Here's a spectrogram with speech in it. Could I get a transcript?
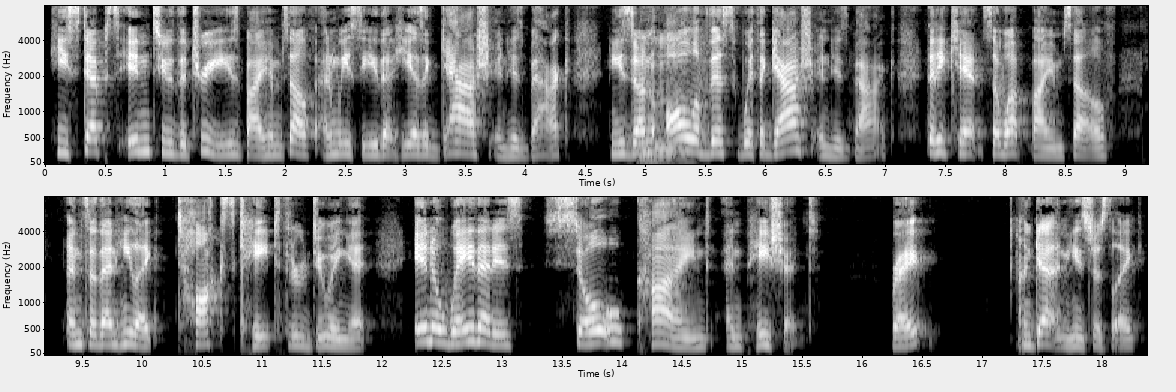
he steps into the trees by himself, and we see that he has a gash in his back. He's done Mhm. all of this with a gash in his back that he can't sew up by himself. And so then he like talks Kate through doing it in a way that is so kind and patient, right? Again, he's just like,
